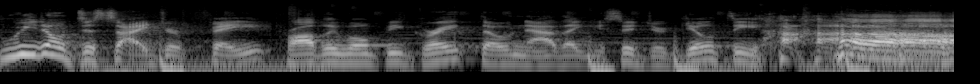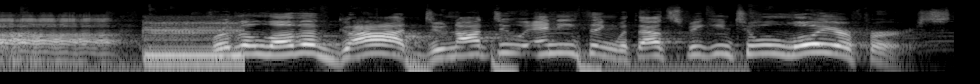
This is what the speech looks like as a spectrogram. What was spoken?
we don't decide your fate. Probably won't be great though now that you said you're guilty. For the love of God, do not do anything without speaking to a lawyer first.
